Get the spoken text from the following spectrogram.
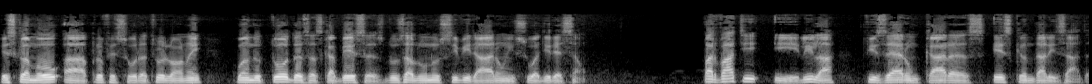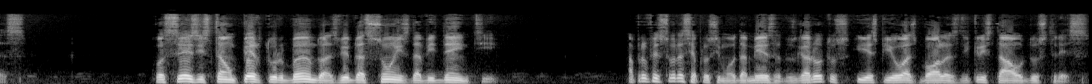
exclamou a professora Trelawney quando todas as cabeças dos alunos se viraram em sua direção. Parvati e Lila fizeram caras escandalizadas. Vocês estão perturbando as vibrações da vidente. A professora se aproximou da mesa dos garotos e espiou as bolas de cristal dos três.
